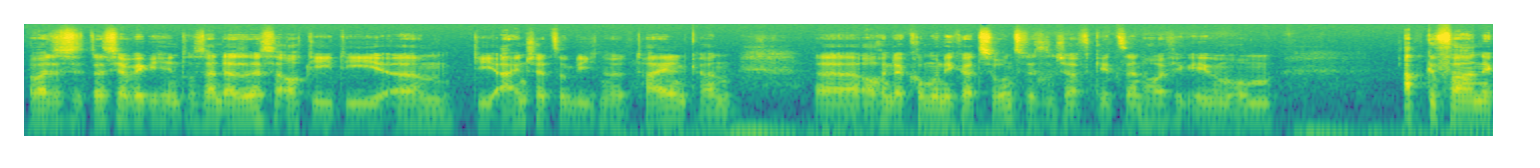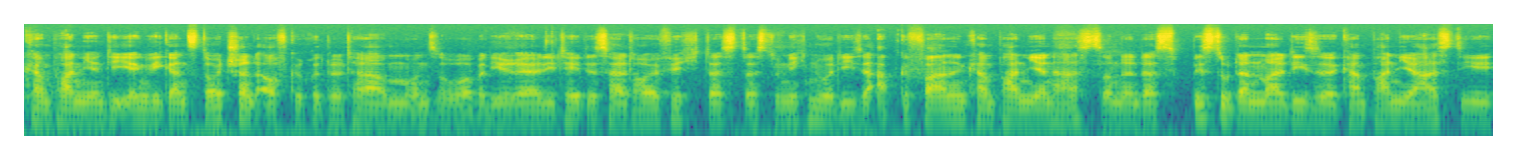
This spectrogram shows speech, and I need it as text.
Aber das, ist, das ist ja wirklich interessant. Also das ist auch die, die, ähm, die Einschätzung, die ich nur teilen kann. Äh, auch in der Kommunikationswissenschaft geht es dann häufig eben um abgefahrene Kampagnen, die irgendwie ganz Deutschland aufgerüttelt haben und so. Aber die Realität ist halt häufig, dass, dass du nicht nur diese abgefahrenen Kampagnen hast, sondern dass bis du dann mal diese Kampagne hast, die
